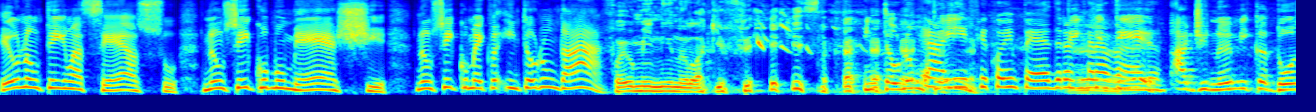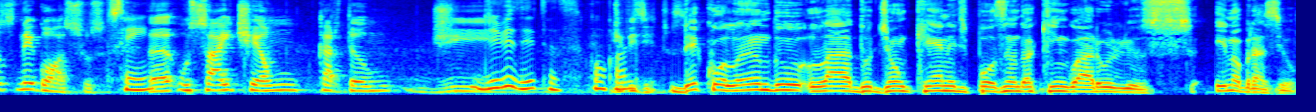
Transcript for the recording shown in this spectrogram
eu não tenho acesso, não sei como mexe, não sei como é que. Então não dá. Foi o menino lá que fez. Então não E aí tem. ficou em pedra Tem que ter cravada. a dinâmica dos negócios. Sim. Ah, o site é um cartão de, De visitas, de concordo. visitas. Decolando lá do John Kennedy, posando aqui em Guarulhos e no Brasil.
